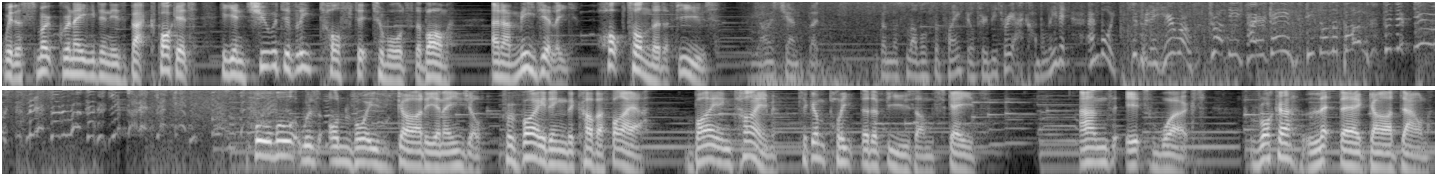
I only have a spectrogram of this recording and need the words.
With a smoke grenade in his back pocket, he intuitively tossed it towards the bomb and immediately hopped on the defuse. Be honest, chance, but Gunless levels the playing field 3v3. I can't believe it. Envoy, you've been a hero throughout the entire game. He's on the bomb, the defuse, Minnesota ROKKR. You gotta check it. Formal was Envoy's guardian angel, providing the cover fire, buying time to complete the defuse unscathed. And it worked. ROKKR let their guard down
